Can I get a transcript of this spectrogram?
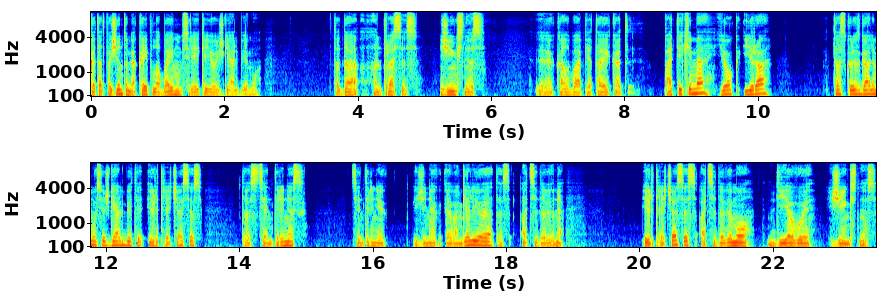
kad atpažintume, kaip labai mums reikia jo išgelbėjimo. Tada antrasis žingsnis e, kalba apie tai, kad patikime, jog yra tas, kuris gali mus išgelbėti. Ir trečiasis, tas centrinis, centrinė žinia Evangelijoje, tas atsidavimo. Ne. Ir trečiasis atsidavimo Dievui žingsnis.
